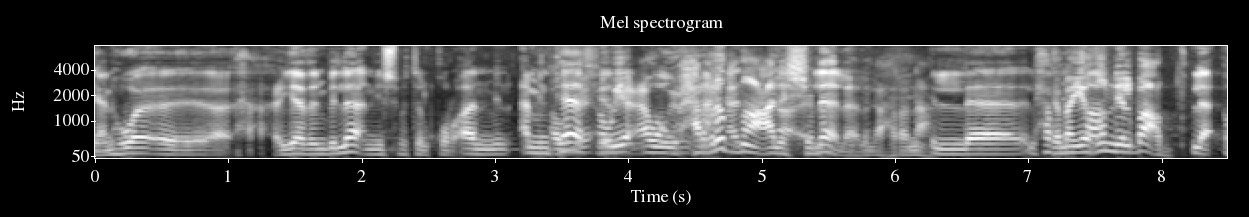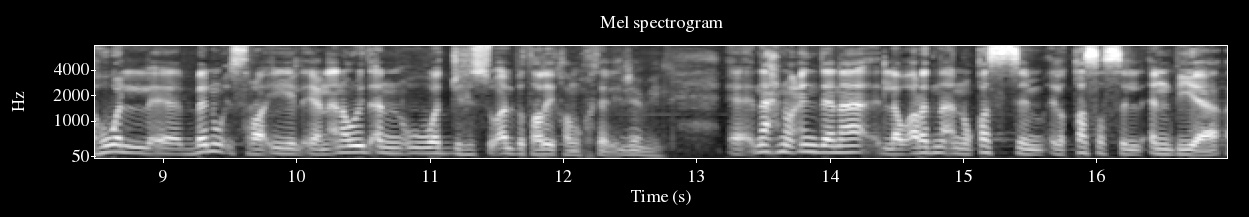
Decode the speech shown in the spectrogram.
يعني هو آه، عياذا بالله أن يشمت القرآن من من أو, كافر. أو, أو يحرضنا على الشمال لا لا لا. نعم. كما يظن البعض. لا هو بنو إسرائيل يعني أنا أريد أن أوجه السؤال بطريقة مختلفة. جميل. آه، نحن عندنا لو أردنا أن نقسم القصص الأنبياء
